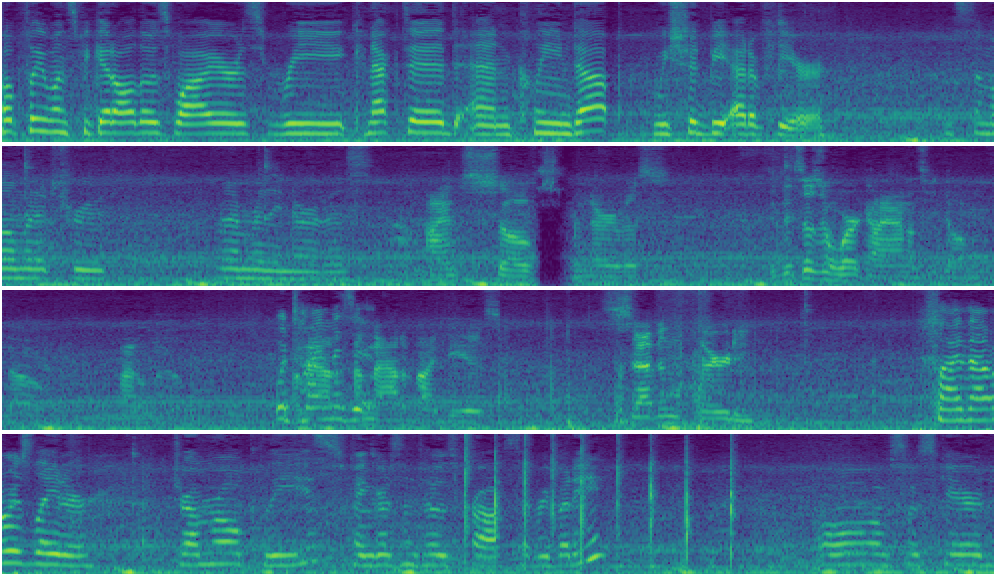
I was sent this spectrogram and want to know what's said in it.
hopefully once we get all those wires reconnected and cleaned up, we should be out of here. It's the moment of truth. And I'm really nervous. I'm so nervous. If this doesn't work, I honestly don't know. I don't know. What I'm time out, is it? I'm out of ideas. 7:30. Five hours later. Drum roll, please. Fingers and toes crossed, everybody. Oh, I'm so scared.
